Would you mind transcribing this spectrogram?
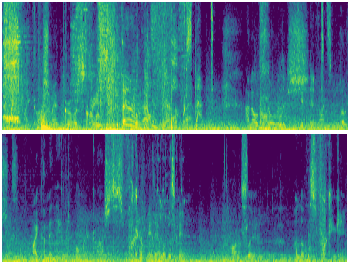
Oh my gosh, my girl is crazy. Look at that. That's the end of What's that. An old story. Holy See if shit. find some potions. Might come. Oh my gosh, this is fucking amazing. I love this game. Honestly, I love this fucking game.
